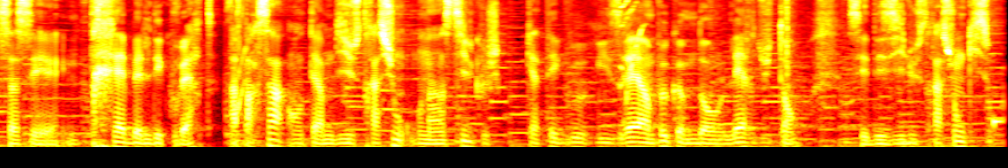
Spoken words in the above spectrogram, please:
ça c'est une très belle découverte. À part ça, en termes d'illustration, on a un style que je catégoriserais un peu comme dans l'air du temps. C'est des illustrations qui sont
